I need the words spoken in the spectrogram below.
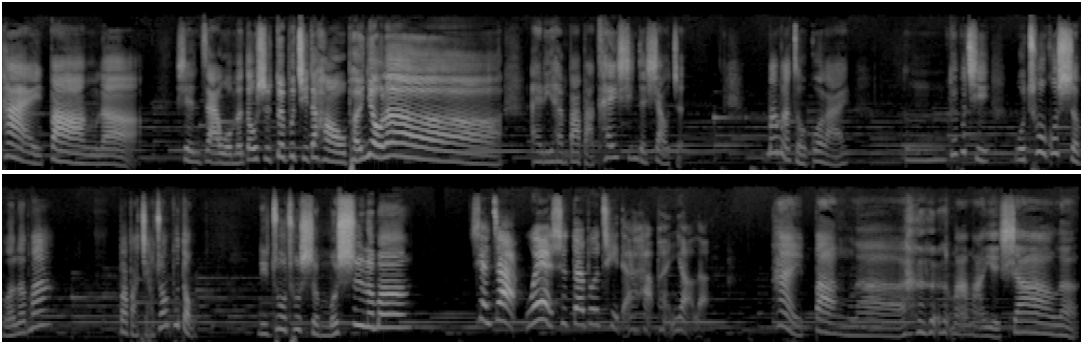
太棒了！现在我们都是对不起的好朋友了。艾丽和爸爸开心的笑着。妈妈走过来，嗯，对不起，我错过什么了吗？爸爸假装不懂，你做错什么事了吗？现在我也是对不起的好朋友了，太棒了！妈妈也笑了。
